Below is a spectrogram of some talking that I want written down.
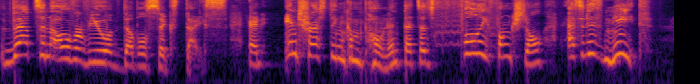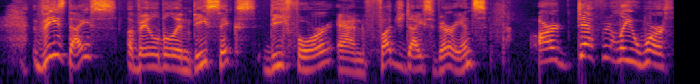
that's an overview of double six dice, an interesting component that's as fully functional as it is neat. These dice, available in D6, D4, and fudge dice variants, are definitely worth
